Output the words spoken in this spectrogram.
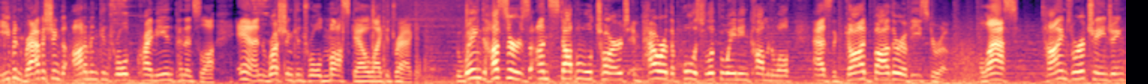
even ravishing the Ottoman-controlled Crimean Peninsula and Russian-controlled Moscow like a dragon. The winged hussar's unstoppable charge empowered the Polish-Lithuanian Commonwealth as the godfather of East Europe. Alas, times were changing,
